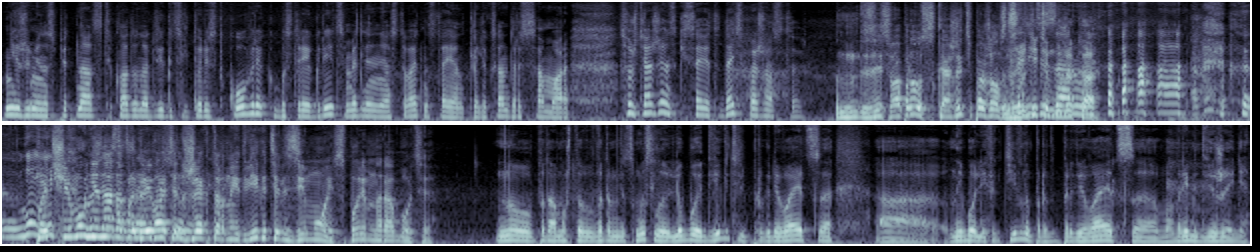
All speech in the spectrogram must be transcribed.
Ниже минус 15. Кладу на двигатель турист коврик. Быстрее греется, медленно не остывает на стоянке. Александр из Самары. Слушайте, а женские советы дайте, пожалуйста. Здесь вопрос. Скажите, пожалуйста, за мужика. почему не надо прогревать инжекторный двигатель зимой? Спорим на работе. Ну, потому что в этом нет смысла. Любой двигатель прогревается а, наиболее эффективно, про- прогревается во время движения.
